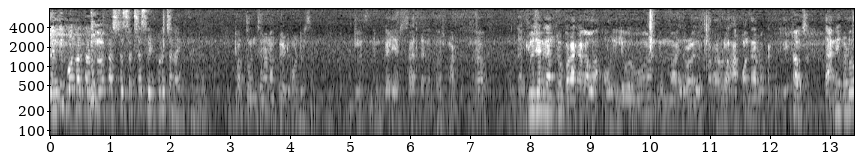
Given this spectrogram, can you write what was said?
ಜಲ್ದಿ ಬೋನ್ ಮಾಡ್ತಾ ಅಷ್ಟು ಸಕ್ಸಸ್ ರೇಟ್ ಕೂಡ ಚೆನ್ನಾಗಿರ್ತದೆ ಇಪ್ಪತ್ತೊಂದು ಜನ ನಮ್ಗೆ ಇಟ್ಕೊಂಡ್ರಿ ಸರ್. ನಿಮ್ಮ ಕೈಲಿ ಎಷ್ಟು ಸಾಧ್ಯ ಆಗತ್ತೋ ಅಷ್ಟು ಮಾಡ್ತಾರೆ ಅಂದ್ರೆ ಒಂದು ಕನ್ಕ್ಲೂಷನ್ಗೆ ಅಂತೂ ಬರೋಕ್ಕಾಗಲ್ಲ. ಅವ್ರು ಎಲ್ಲಿವರೆಗೂ ನಿಮ್ಮ ಇದ್ರೊಳಗೆ ಇರ್ತಾರೆ ಹಾಕೊಂತ ಇರ್ಬೇಕಾಗ್ತೈತಿ ಹೌದು ಸರ್. ದಾನಿಗಳು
